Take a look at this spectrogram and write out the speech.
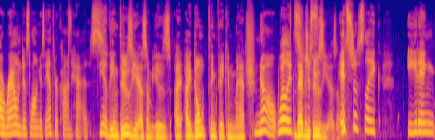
around as long as Anthrocon has. Yeah, the enthusiasm is. I, I don't think they can match No. Well, it's that just, enthusiasm. It's just like eating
